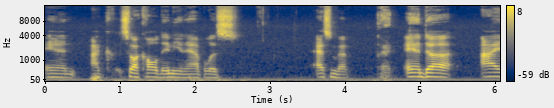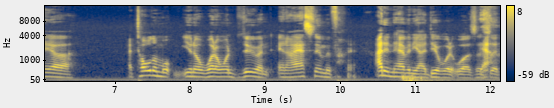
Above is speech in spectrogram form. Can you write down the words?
and I so I called Indianapolis, asked them about, Okay. and uh, I uh, I told him what, you know what I wanted to do, and, and I asked him if I didn't have any idea what it was. I Yeah. said,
